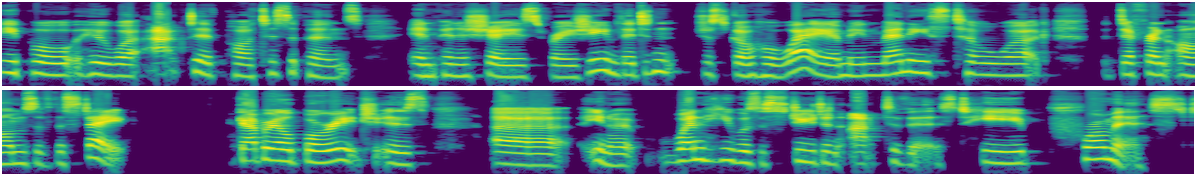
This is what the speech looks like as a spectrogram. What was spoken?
People who were active participants in Pinochet's regime, they didn't just go away. I mean, many still work for different arms of the state. Gabriel Boric is uh, you know, when he was a student activist, he promised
